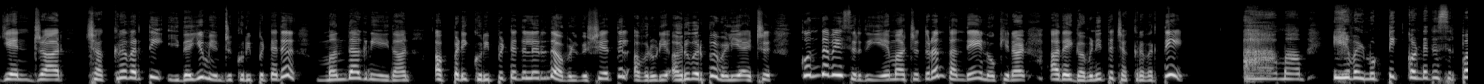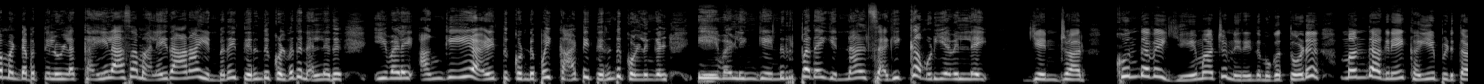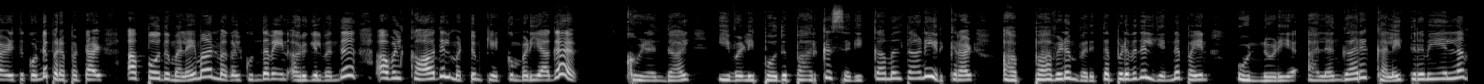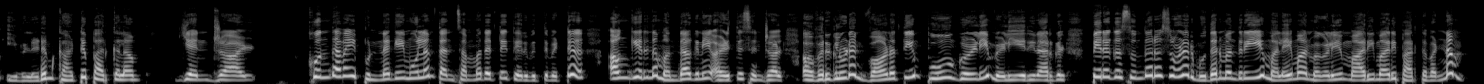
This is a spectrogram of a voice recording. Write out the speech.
என்றார். சக்கரவர்த்தி இதையும் என்று குறிப்பிட்டது மந்தாகினியை தான் அப்படி குறிப்பிட்டதிலிருந்து அவள் விஷயத்தில் அவருடைய அருவருப்பு வெளியாயிற்று. குந்தவை சிறிது ஏமாற்றத்துடன் தந்தையை நோக்கினாள். அதை கவனித்த சக்கரவர்த்தி ஆமாம் இவள் முட்டிக்கொண்டது சிற்ப மண்டபத்தில் உள்ள கைலாச மலைதானா என்பதை தெரிந்து கொள்வது நல்லது. இவளை அங்கேயே அழைத்துக் கொண்டு போய் காட்டி தெரிந்து கொள்ளுங்கள் இவள் இங்கே நிற்பதை என்னால் சகிக்க முடியவில்லை. என்றார். குந்தவை ஏமாற்றம் நிறைந்த முகத்தோடு மந்தாகினியை கையை பிடித்து அழைத்துக் கொண்டு புறப்பட்டாள். அப்போது மலைமான் மகள் குந்தவையின் அருகில் வந்து அவள் காதில் மட்டும் கேட்கும்படியாக குழந்தாய் இவள் இப்போது பார்க்க சகிக்காமல் தானே இருக்கிறாள். அப்பாவிடம் வருத்தப்படுவதில் என்ன பயன்? உன்னுடைய அலங்கார கலைத்திறமையெல்லாம் இவளிடம் காட்டு பார்க்கலாம் என்றாள். குந்தவை புன்னகை மூலம் தன் சம்மதத்தை தெரிவித்துவிட்டு அங்கிருந்து மந்தாகினை அழைத்து சென்றாள். அவர்களுடன் வானத்தையும் பூங்குழலியும் வெளியேறினார்கள். பிறகு சுந்தர சோழர் முதன் மந்திரியையும் மலைமான் மகளையும் மாறி மாறி பார்த்த வண்ணம்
